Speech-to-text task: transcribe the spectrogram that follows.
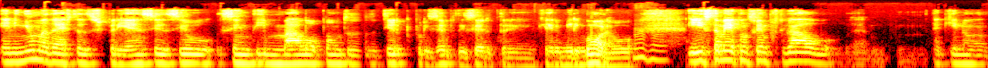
em nenhuma destas experiências eu senti-me mal ao ponto de ter que, por exemplo, dizer que quero ir embora. Ou... Uhum. E isso também aconteceu em Portugal aqui não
